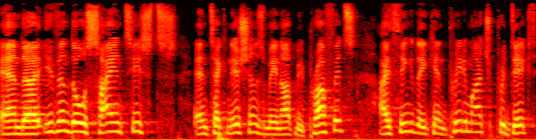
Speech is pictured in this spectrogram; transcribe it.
and uh, even though scientists and technicians may not be prophets, I think they can pretty much predict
